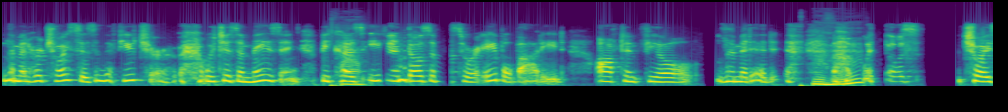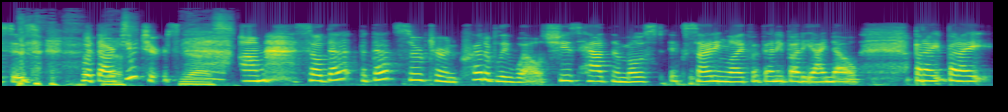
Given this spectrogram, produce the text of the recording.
limit her choices in the future, which is amazing because wow. even those of us who are able bodied often feel limited mm-hmm. with those choices with our yes. futures. Yes. Um, so that, but that served her incredibly well. She's had the most exciting life of anybody I know. But I, but I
